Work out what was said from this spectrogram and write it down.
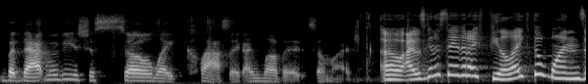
but that movie is just so like classic. I love it so much. Oh, I was gonna say that I feel like the ones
